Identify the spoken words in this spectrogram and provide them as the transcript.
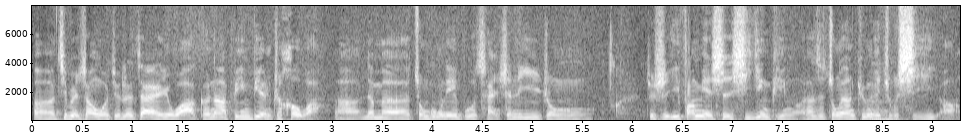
呃，基本上我觉得在瓦格纳兵变之后啊，啊，那么中共内部产生了一种，就是一方面是习近平啊，他是中央军委主席啊，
